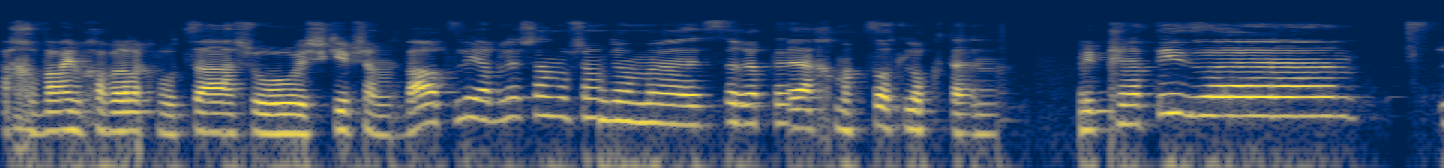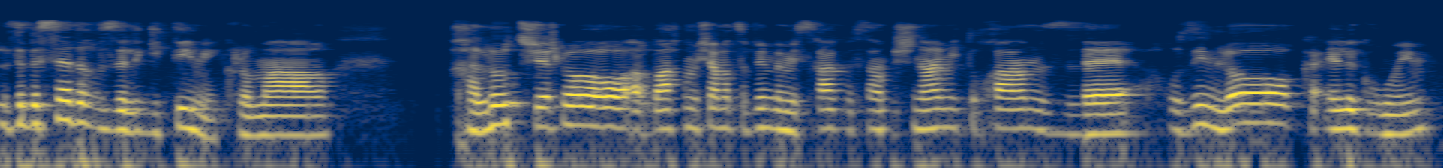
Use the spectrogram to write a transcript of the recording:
אחווה עם חבר לקבוצה שהוא השכיב שם את ברצלי, אבל יש לנו שם גם אה, סרט אה, החמצות לא קטנה. מבחינתי זה, זה בסדר וזה לגיטימי, כלומר, חלוץ שיש לו 4-5 מצבים במשחק ושם שניים מתוכם זה אחוזים לא כאלה גרועים.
